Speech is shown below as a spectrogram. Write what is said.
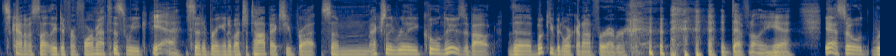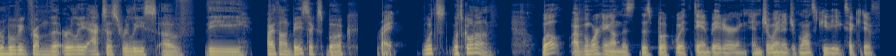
It's kind of a slightly different format this week. Yeah. Instead of bringing a bunch of topics, you've brought some actually really cool news about the book you've been working on forever. Definitely. Yeah. Yeah. So we're moving from the early access release of the Python Basics book. Right. What's what's going on? Well, I've been working on this this book with Dan Bader and, and Joanna Jablonski, the executive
